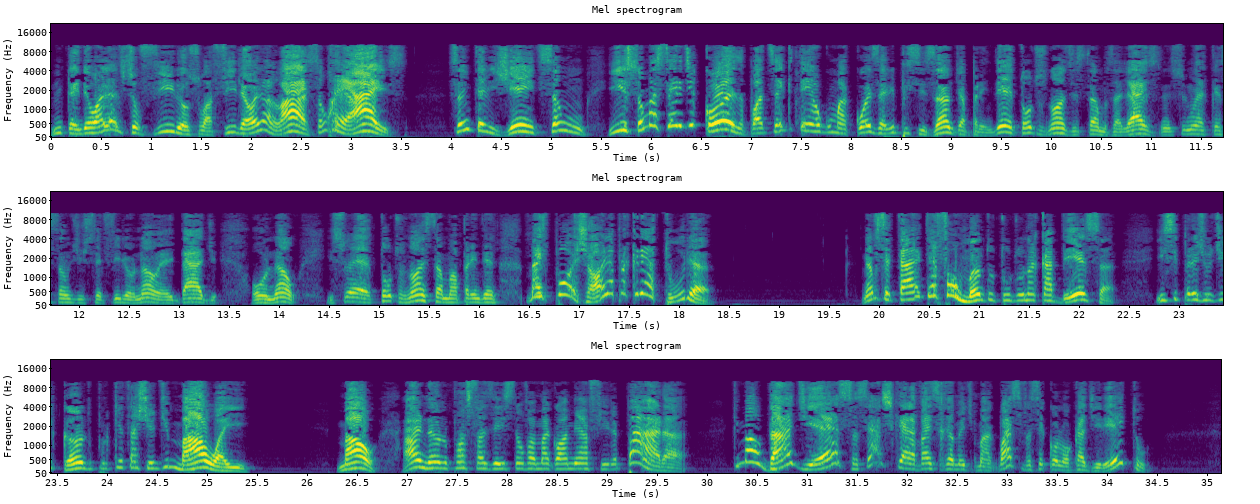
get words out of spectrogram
Entendeu? Olha seu filho ou sua filha, olha lá, são reais. São inteligentes, são isso, uma série de coisas. Pode ser que tenha alguma coisa ali precisando de aprender. Todos nós estamos, aliás, isso não é questão de ser filho ou não, é idade ou não. Isso é, todos nós estamos aprendendo. Mas, poxa, olha para a criatura. Não, você está até formando tudo na cabeça e se prejudicando porque está cheio de mal aí. Mal. Ah, não, não posso fazer isso, não vai magoar minha filha. Para! Que maldade é essa? Você acha que ela vai realmente magoar se você colocar direito?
